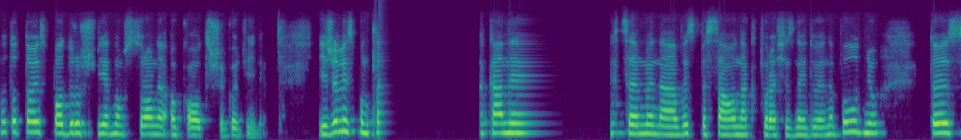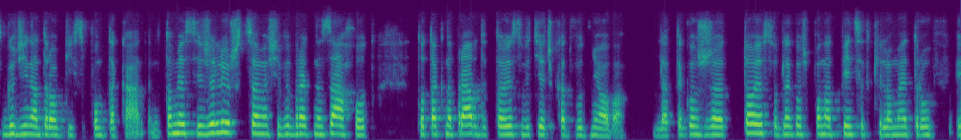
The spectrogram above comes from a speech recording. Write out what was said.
no to to jest podróż w jedną stronę około 3 godziny. Jeżeli z Punta Cany chcemy na wyspę Saona, która się znajduje na południu, to jest godzina drogi z Punta Cany. Natomiast jeżeli już chcemy się wybrać na zachód, to tak naprawdę to jest wycieczka dwudniowa, dlatego że to jest odległość ponad 500 kilometrów i,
